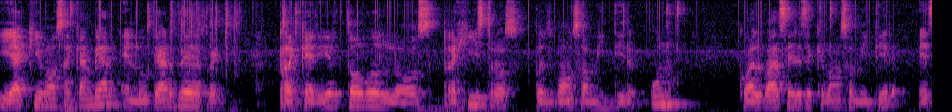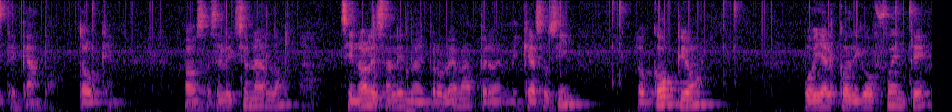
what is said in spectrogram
y aquí vamos a cambiar en lugar de requerir todos los registros, pues vamos a omitir uno. ¿Cuál va a ser ese que vamos a omitir? Este campo, token. Vamos a seleccionarlo. Si no le sale no hay problema, pero en mi caso sí. Lo copio, voy al código fuente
